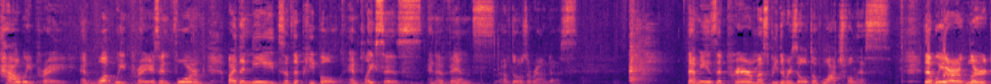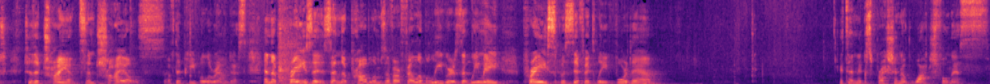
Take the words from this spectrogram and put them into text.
how we pray and what we pray is informed by the needs of the people and places and events of those around us. That means that prayer must be the result of watchfulness, that we are alert to the triumphs and trials of the people around us, and the praises and the problems of our fellow believers, that we may pray specifically for them. It's an expression of watchfulness.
